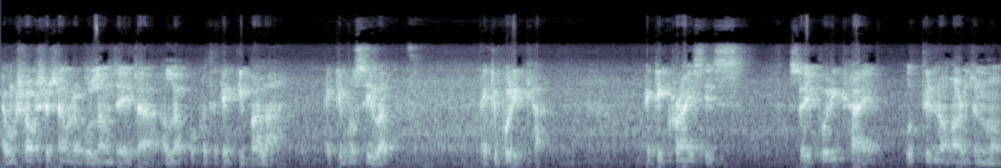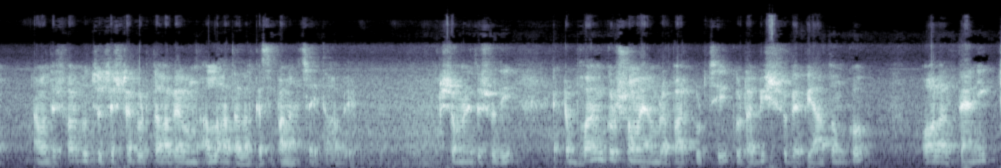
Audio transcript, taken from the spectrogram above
এবং সবশেষে আমরা বললাম যে এটা আল্লাহর পক্ষ থেকে একটি বালা, একটি মুসিবত, একটি পরীক্ষা, একটি ক্রাইসিস সো এই পরীক্ষায় উত্তীর্ণ হওয়ার জন্য আমাদের সর্বোচ্চ চেষ্টা করতে হবে এবং আল্লাহ তাআলার কাছে পানা চাইতে হবে। সম্মানিত শুধু একটা ভয়ঙ্কর সময় আমরা পার করছি। গোটা বিশ্বব্যাপী আতঙ্ক অল আর প্যানিকড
